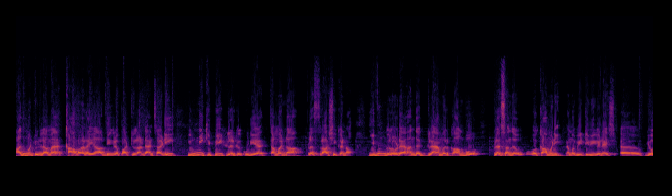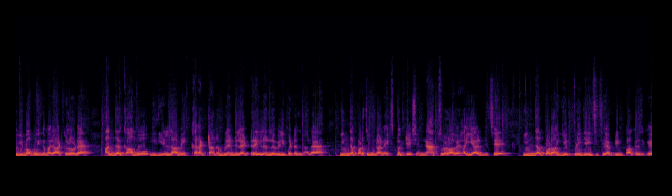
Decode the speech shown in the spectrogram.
அது மட்டும் இல்லாம காவாலயா அப்படிங்கிற பாட்டுலாம் டான்ஸ் ஆடி இன்னைக்கு பீக்ல இருக்கக்கூடிய தமன்னா பிளஸ் ராஷிகண்ணா இவங்களோட அந்த கிளாமர் காம்போ பிளஸ் அந்த காமெடி நம்ம விடிவி கணேஷ் யோகி பாபு இந்த மாதிரி ஆட்களோட அந்த காம்போ இது எல்லாமே கரெக்டான பிளெண்ட்ல ட்ரெய்லர்ல வெளிப்பட்டதுனால இந்த படத்துக்கு உண்டான எக்ஸ்பெக்டேஷன் நேச்சுரலாகவே ஹையாக இருந்துச்சு. இந்த படம் எப்படி ஜெயிச்சிச்சு அப்படின்னு பார்க்கறதுக்கு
